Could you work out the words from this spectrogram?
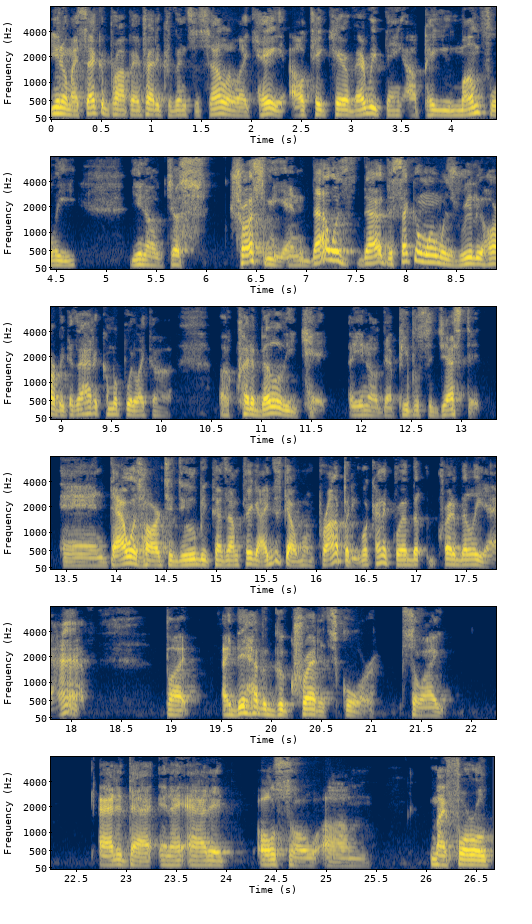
You know, my second property, I tried to convince the seller, like, "Hey, I'll take care of everything. I'll pay you monthly. You know, just trust me." And that was that. The second one was really hard because I had to come up with like a, a credibility kit. You know, that people suggested, and that was hard to do because I'm thinking I just got one property. What kind of credibility I have? But I did have a good credit score so I added that, and I added also um, my 40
